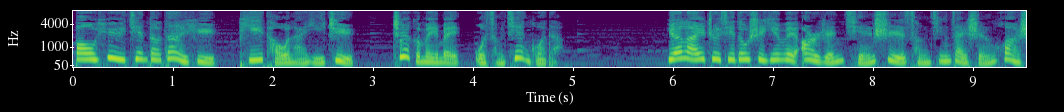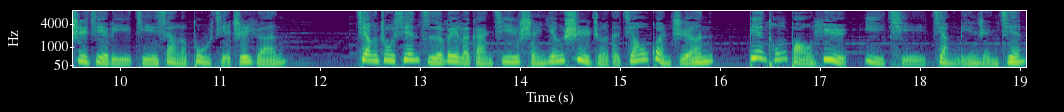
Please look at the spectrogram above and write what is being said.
宝玉见到黛玉，劈头来一句：“这个妹妹我曾见过的。”原来这些都是因为二人前世曾经在神话世界里结下了不解之缘。绛珠仙子为了感激神瑛侍者的浇灌之恩，便同宝玉一起降临人间。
